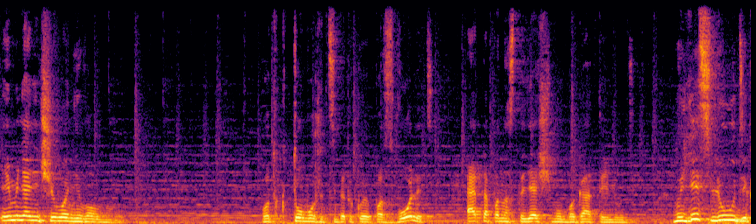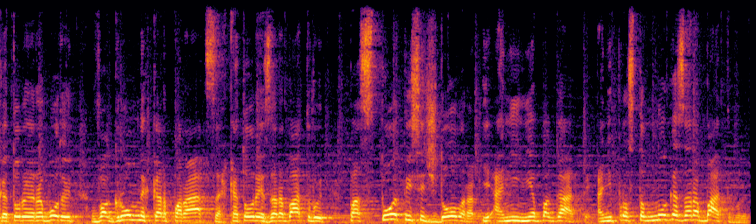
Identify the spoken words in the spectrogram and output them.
И меня ничего не волнует. Вот кто может себе такое позволить, это по-настоящему богатые люди. Но есть люди, которые работают в огромных корпорациях, которые зарабатывают по 100 тысяч долларов, и они не богаты. Они просто много зарабатывают.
